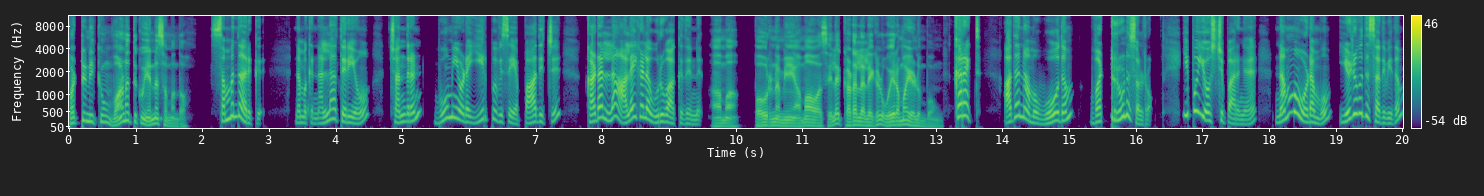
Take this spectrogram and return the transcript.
பட்டினிக்கும் வானத்துக்கும் என்ன சம்பந்தம்? சம்பந்தம் இருக்கு. நமக்கு நல்லா தெரியும் சந்திரன் பூமியோட ஈர்ப்பு விசைய பாதிச்சு கடல்ல அலைகளை உருவாக்குதுன்னு. ஆமா பௌர்ணமி அமாவாசையில கடல் அலைகள் உயரமா எழும்போம். கரெக்ட். அத நாம ஓதம் வற்றுன்னு சொல்றோம். இப்போ யோசிச்சு பாருங்க நம்ம உடம்பும் எழுபது சதவீதம்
